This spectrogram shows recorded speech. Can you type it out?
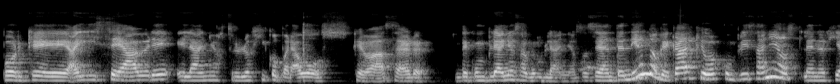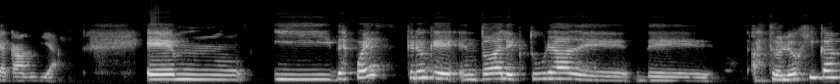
porque ahí se abre el año astrológico para vos, que va a ser de cumpleaños a cumpleaños. O sea, entendiendo que cada vez que vos cumplís años, la energía cambia. Eh, y después, creo que en toda lectura de astrológica,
